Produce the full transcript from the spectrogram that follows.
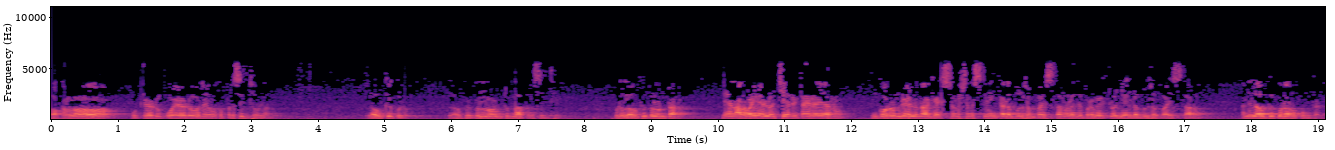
లోకంలో పుట్టాడు పోయాడు అనే ఒక ప్రసిద్ధి ఉన్నది. లౌకికులు. లౌకికుల్లో ఉంటుంది ఆ ప్రసిద్ధి. ఇప్పుడు లౌకికులు ఉంటారు. నేను అరవై ఏళ్ళు వచ్చే రిటైర్ అయ్యాను. ఇంకో రెండేళ్ళు నాకు ఎక్స్టెన్షన్ ఇస్తే ఇంకా డబ్బులు సంపాదిస్తాను లేదా ప్రైవేట్లో చేరి డబ్బులు సంపాదిస్తాను అని లౌకికుడు అనుకుంటాడు.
